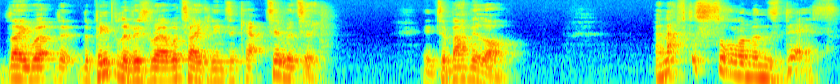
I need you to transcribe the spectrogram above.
they were the, the people of Israel were taken into captivity into Babylon. And after Solomon's death,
